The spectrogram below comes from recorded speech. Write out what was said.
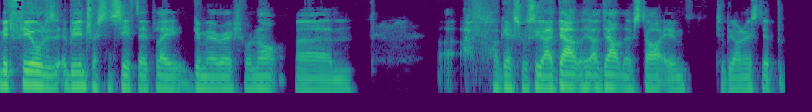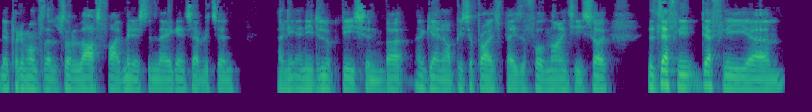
Midfield, it'll be interesting to see if they play Guimaraes or not. Um, I guess we'll see. I doubt I doubt they'll start him. To be honest, they, they put him on for the sort of last five minutes, didn't they, against Everton? And he, and he did look decent. But again, I'll be surprised if he plays the full ninety. So there's definitely definitely um,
